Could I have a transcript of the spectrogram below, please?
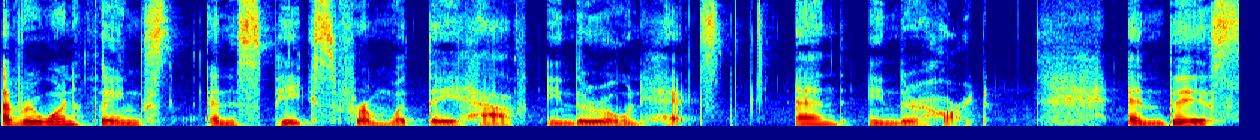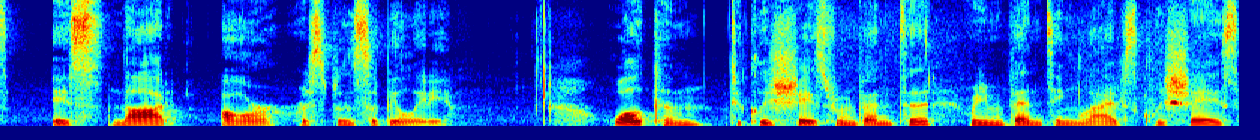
Everyone thinks and speaks from what they have in their own heads and in their heart. And this is not our responsibility. Welcome to Clichés Reinvented, Reinventing Life's Clichés,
